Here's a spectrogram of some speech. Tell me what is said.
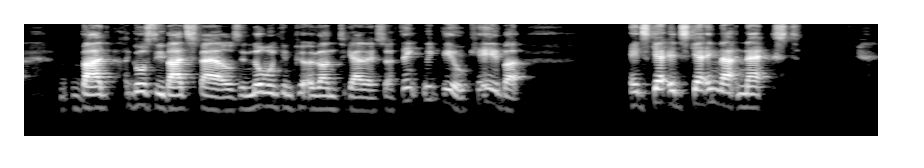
bad goes through bad spells, and no one can put a run together. So I think we'd be okay, but it's get it's getting that next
